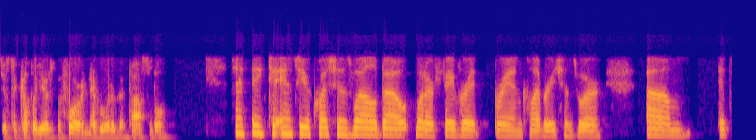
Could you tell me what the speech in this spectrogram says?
just a couple years before it never would have been possible. I think to answer your question as well about what our favorite brand collaborations were, um, it's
